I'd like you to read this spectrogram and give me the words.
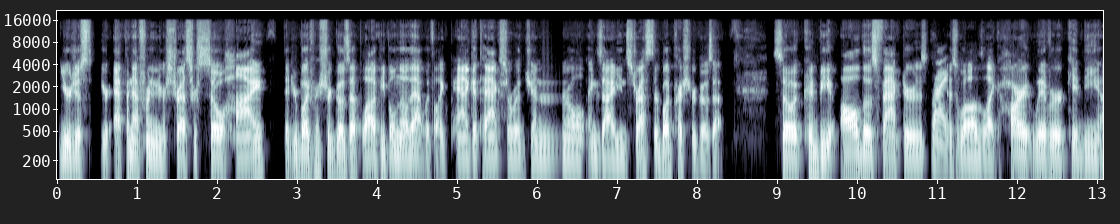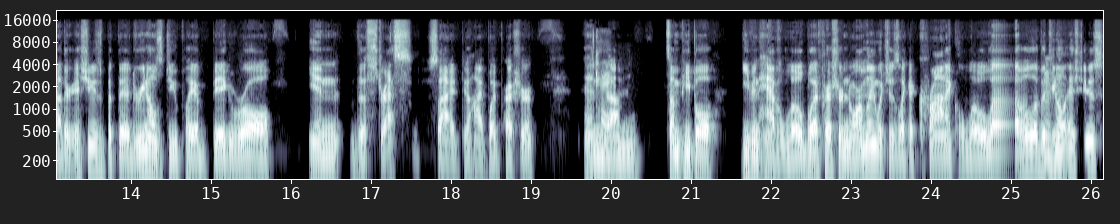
you're just your epinephrine and your stress are so high that your blood pressure goes up. A lot of people know that with like panic attacks or with general anxiety and stress, their blood pressure goes up. So it could be all those factors right. as well as like heart, liver, kidney, other issues. But the adrenals do play a big role in the stress side to high blood pressure. And okay. um, some people even have low blood pressure normally, which is like a chronic low level of adrenal mm-hmm. issues.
